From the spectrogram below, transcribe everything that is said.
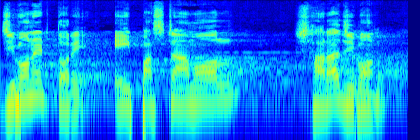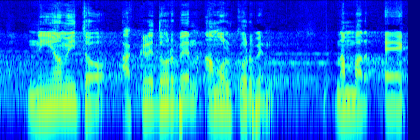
জীবনের তরে এই পাঁচটা আমল সারা জীবন নিয়মিত আঁকড়ে ধরবেন, আমল করবেন। নাম্বার এক,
